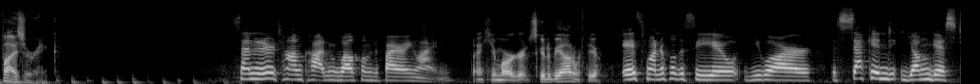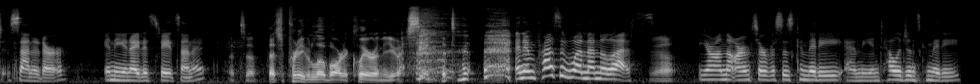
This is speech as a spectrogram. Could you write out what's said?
Pfizer Inc. Senator Tom Cotton, welcome to Firing Line. Thank you, Margaret. It's good to be on with you. It's wonderful to see you. You are the second youngest senator in the United States Senate. That's a that's a pretty low bar to clear in the U.S. Senate. An impressive one, nonetheless. Yeah. You're on the Armed Services Committee and the Intelligence Committee,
